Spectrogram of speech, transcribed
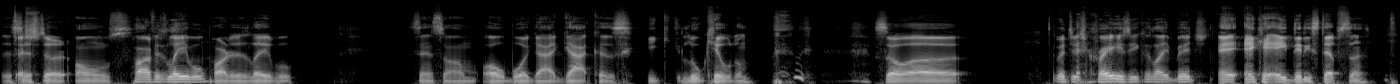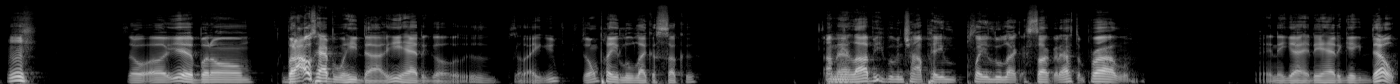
his That's- sister owns Part of his label. part of his label. Since um old boy got got because he Lou killed him, so uh Which is crazy, cause like, bitch, a- aka Diddy's stepson. Mm. So uh yeah, but um but I was happy when he died. He had to go. Like you don't play Lou like a sucker. I mean, a lot of people been trying to play play Lou like a sucker. That's the problem. And they got they had to get dealt.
